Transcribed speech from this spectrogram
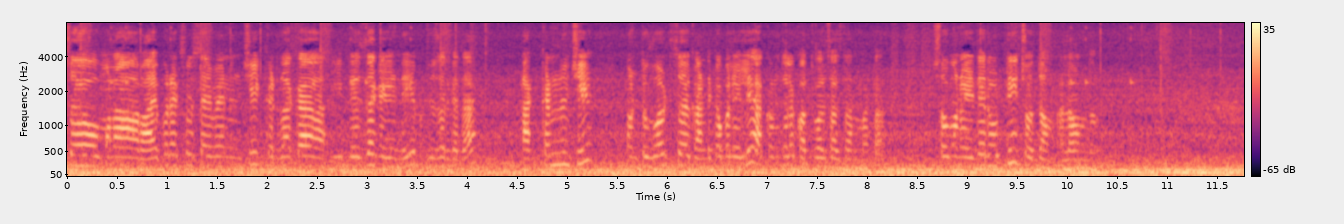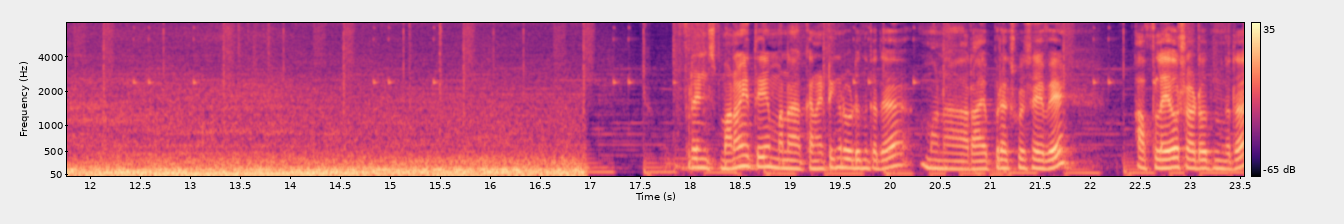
సో మన రాయపూర్ ఎక్స్ప్రెస్ హైవే నుంచి ఇక్కడ దాకా ఈ ప్లేస్ దాకా అయింది. ఇప్పుడు చూసారు కదా? అక్కడ నుంచి మనం టువర్డ్స్ గంటకపల్లి వెళ్ళి అక్కడ నుంచి కొత్త వలస వెళ్తాం అనమాట సో మనం అయితే రూట్ని చూద్దాం ఎలా ఉందో. ఫ్రెండ్స్ మనమైతే మన కనెక్టింగ్ రోడ్ ఉంది కదా? మన రాయపూర్ ఎక్స్ప్రెస్ హైవే. ఆ ఫ్లైఓవర్ స్టార్ట్ అవుతుంది కదా?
